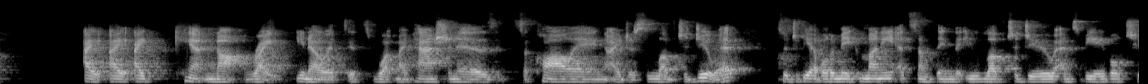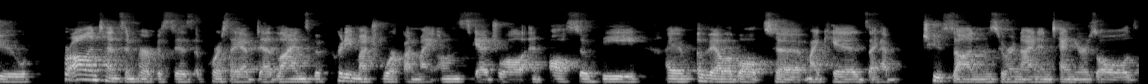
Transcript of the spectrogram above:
I, I, I can't not write. You know, it's it's what my passion is. It's a calling. I just love to do it. So to be able to make money at something that you love to do and to be able to, for all intents and purposes, of course, I have deadlines, but pretty much work on my own schedule and also be I am available to my kids. I have two sons who are nine and 10 years old,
